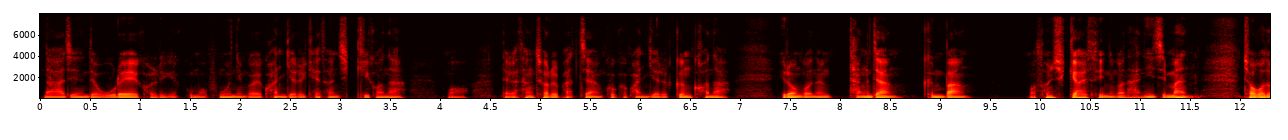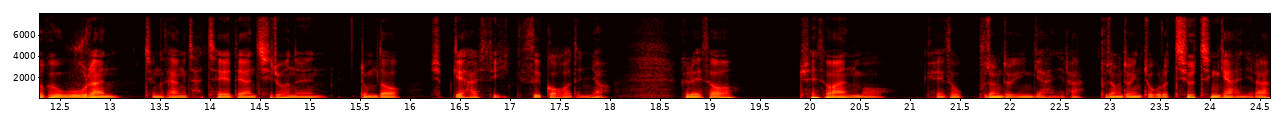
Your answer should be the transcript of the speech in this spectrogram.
나아지는데 오래 걸리겠고 뭐 부모님과의 관계를 개선시키거나 뭐 내가 상처를 받지 않고 그 관계를 끊거나 이런 거는 당장 금방 뭐 손쉽게 할 수 있는 건 아니지만 적어도 그 우울한 증상 자체에 대한 치료는 좀 더 쉽게 할 수 있을 거거든요. 그래서 최소한 뭐 계속 부정적인 게 아니라 부정적인 쪽으로 치우친 게 아니라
